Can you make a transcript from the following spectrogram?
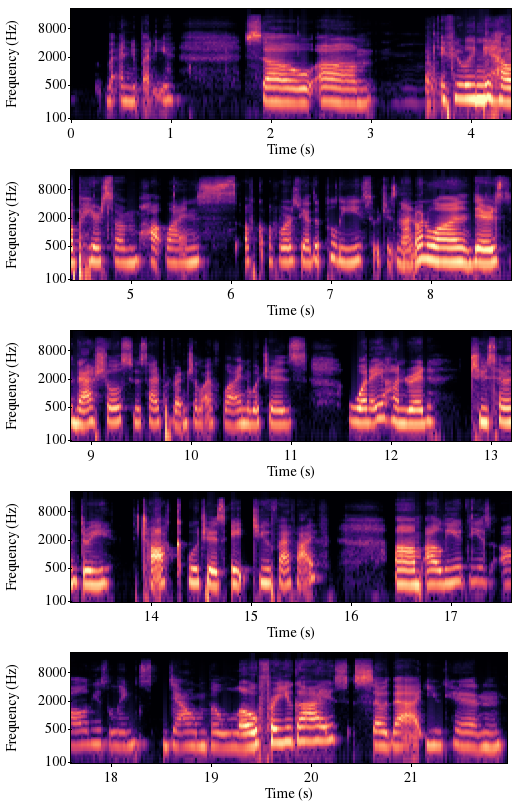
anybody. So, um, if you really need help, here's some hotlines. Of, of course, we have the police, which is 911. There's the National Suicide Prevention Lifeline, which is 1 800 273 TALK, which is 8255. Um, I'll leave these all these links down below for you guys so that you can,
